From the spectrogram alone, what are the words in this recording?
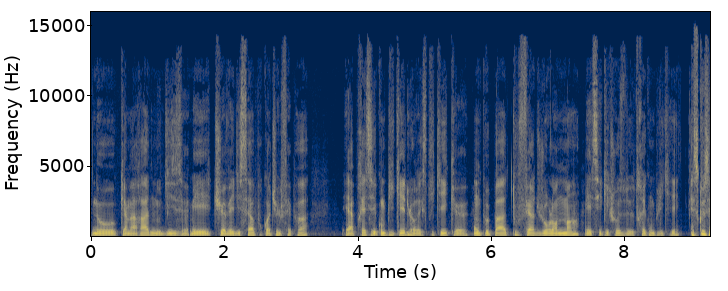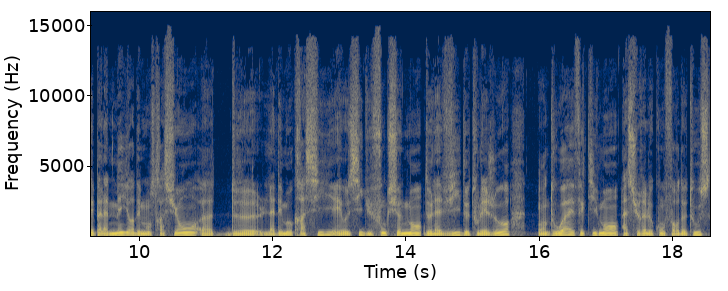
nos camarades nous disent mais tu avais dit ça, pourquoi tu le fais pas? Et après, c'est compliqué de leur expliquer que on peut pas tout faire du jour au lendemain, mais c'est quelque chose de très compliqué. Est-ce que c'est pas la meilleure démonstration euh, de la démocratie et aussi du fonctionnement de la vie de tous les jours? On doit effectivement assurer le confort de tous,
